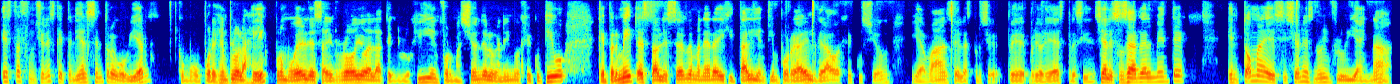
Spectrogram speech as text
estas funciones que tenía el centro de gobierno como por ejemplo la G, promover el desarrollo de la tecnología e información del organismo ejecutivo, que permite establecer de manera digital y en tiempo real el grado de ejecución y avance de las prioridades presidenciales. O sea, realmente en toma de decisiones no influía en nada.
